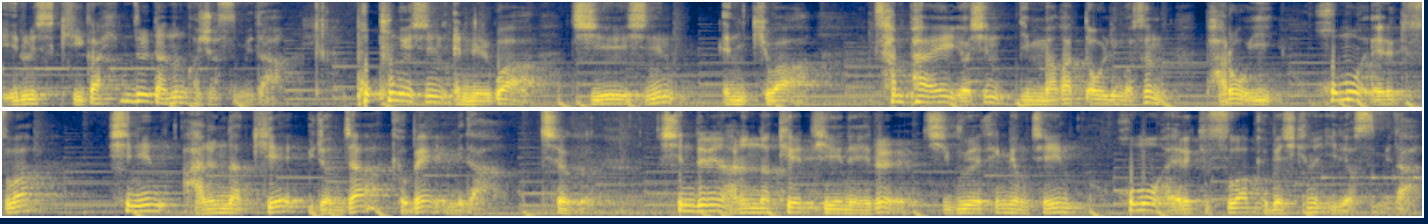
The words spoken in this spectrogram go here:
일을 시키기가 힘들다는 것이었습니다. 폭풍의 신 엔릴과 지혜의 신인 엔키와 산파의 여신 님마가 떠올린 것은 바로 이 호모 에렉투스와 신인 아눈나키의 유전자 교배입니다. 즉, 신들인 아눈나키의 DNA를 지구의 생명체인 호모 에렉투스와 교배시키는 일이었습니다.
